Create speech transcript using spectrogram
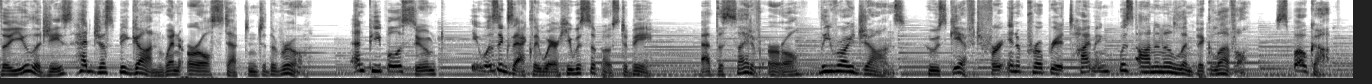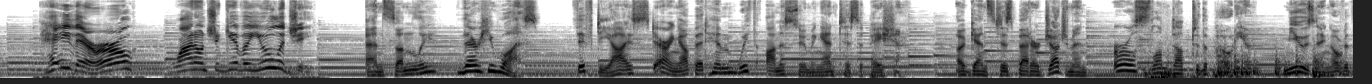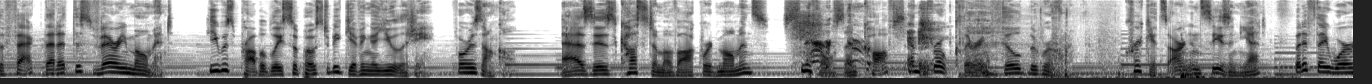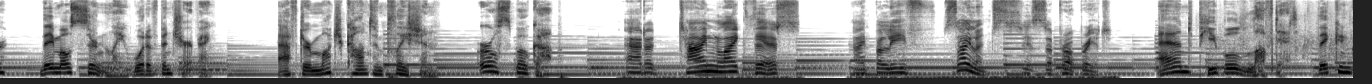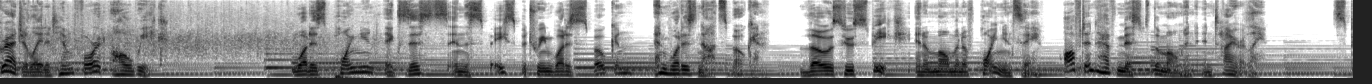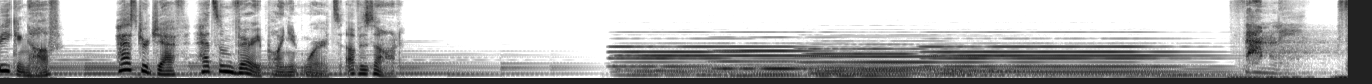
The eulogies had just begun when Earl stepped into the room, and people assumed he was exactly where he was supposed to be. At the sight of Earl, Leroy Jones, whose gift for inappropriate timing was on an Olympic level, spoke up. Hey there, Earl. Why don't you give a eulogy? And suddenly, there he was, 50 eyes staring up at him with unassuming anticipation. Against his better judgment, Earl slumped up to the podium, musing over the fact that at this very moment, he was probably supposed to be giving a eulogy for his uncle. As is custom of awkward moments, sniffles and coughs and throat clearing filled the room. Crickets aren't in season yet, but if they were, they most certainly would have been chirping. After much contemplation, Earl spoke up. At a time like this, I believe silence is appropriate. And people loved it. They congratulated him for it all week. What is poignant exists in the space between what is spoken and what is not spoken. Those who speak in a moment of poignancy often have missed the moment entirely. Speaking of, Pastor Jeff had some very poignant words of his own.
